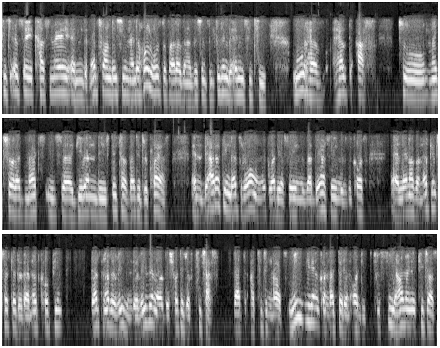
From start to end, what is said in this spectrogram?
Teach SA, CASME, and the Maths Foundation, and a whole host of other organizations, including the NECT, who have helped us to make sure that maths is uh, given the status that it requires. And the other thing that's wrong with what they are saying is that they are saying is because uh, learners are not interested or they are not coping. That's not the reason. The reason was the shortage of teachers that are teaching maths. We even conducted an audit to see how many teachers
